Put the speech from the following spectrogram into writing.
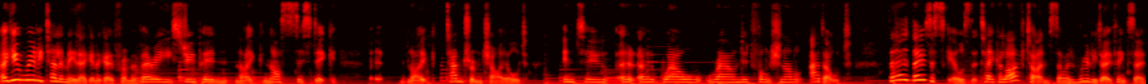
Are you really telling me they're going to go from a very stupid, like narcissistic, uh, like tantrum child into a, a well rounded, functional adult? They're, those are skills that take a lifetime, so I really don't think so.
